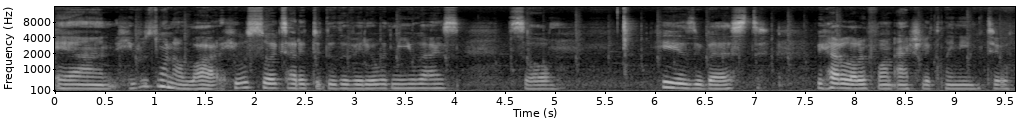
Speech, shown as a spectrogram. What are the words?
and he was doing a lot. He was so excited to do the video with me you guys. So he is the best. We had a lot of fun actually cleaning too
